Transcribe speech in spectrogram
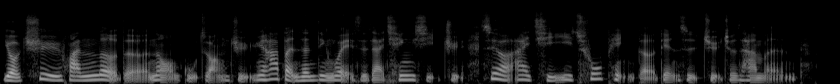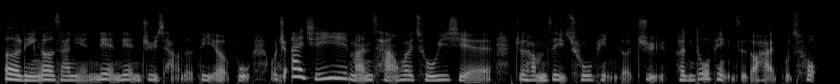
有趣欢乐的那种古装剧，因为它本身定位也是在。轻喜剧是由爱奇艺出品的电视剧，就是他们二零二三年恋恋剧场的第二部。我觉得爱奇艺蛮常会出一些，就他们自己出品的剧，很多品质都还不错。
